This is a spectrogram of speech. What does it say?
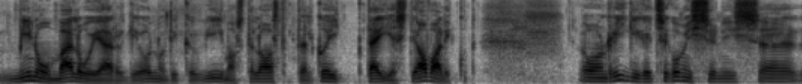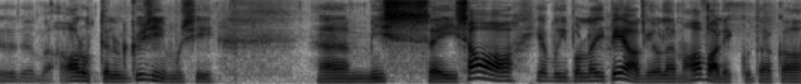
minu mälu järgi olnud ikka viimastel aastatel kõik täiesti avalikud, on riigikaitsekomisjonis äh, arutelul küsimusi, äh, mis ei saa ja võib-olla ei peagi olema avalikud, aga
